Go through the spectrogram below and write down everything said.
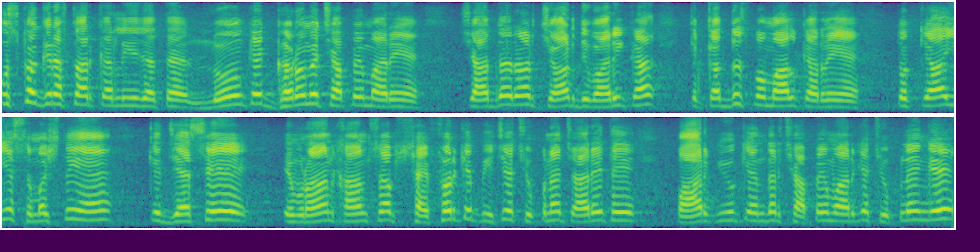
उसको गिरफ़्तार कर लिया जाता है। लोगों के घरों में छापे मारे हैं। चादर और चार दीवारी का तकदस पमाल कर रहे हैं। तो क्या ये समझते हैं कि जैसे इमरान खान साहब सैफर के पीछे छुपना चाह रहे थे, पार्क व्यू के अंदर छापे मार के छुप लेंगे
